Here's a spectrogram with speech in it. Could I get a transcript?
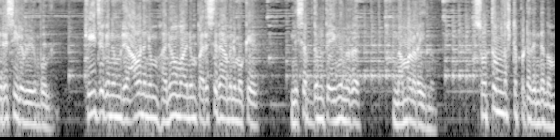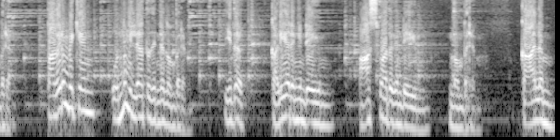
തിരശീല വീഴുമ്പോൾ കീചകനും രാവണനും ഹനുമാനും പരശുരാമനും ഒക്കെ നിശബ്ദം തേങ്ങുന്നത് നമ്മൾ അറിയുന്നു സ്വത്വം നഷ്ടപ്പെട്ടതിന്റെ നൊമ്പരം പകരം വയ്ക്കാൻ ഒന്നുമില്ലാത്തതിന്റെ നൊമ്പരം. ഇത് കളിയരങ്ങിന്റെയും ആസ്വാദകന്റെയും നൊമ്പരം. കാലം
